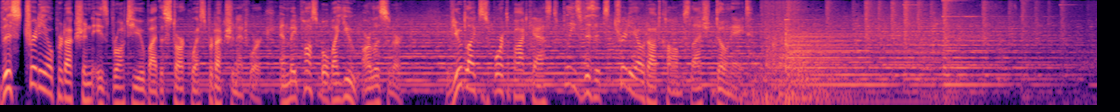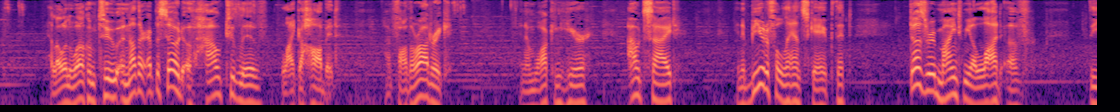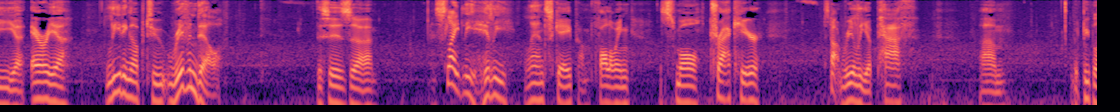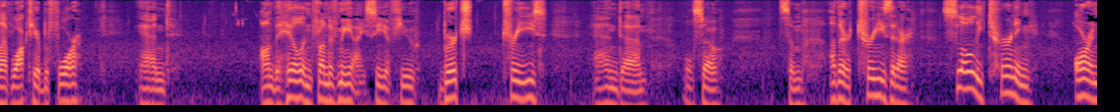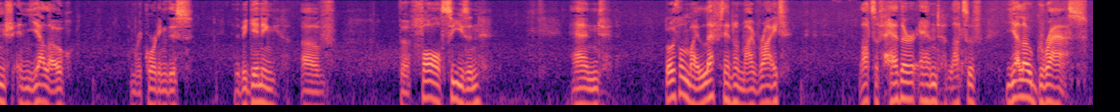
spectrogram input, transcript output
This Trideo production is brought to you by the StarQuest Production Network and made possible by you, our listener. If you'd like to support the podcast, please visit trideo.com slash donate. Hello and welcome to another episode of How to Live Like a Hobbit. I'm Father Roderick, and I'm walking here outside in a beautiful landscape that does remind me a lot of the uh, area leading up to Rivendell. This is uh, a slightly hilly landscape. I'm following a small track here. It's not really a path, um, but people have walked here before. And on the hill in front of me, I see a few birch trees and um, also some other trees that are slowly turning orange and yellow. I'm recording this in the beginning of the fall season, and both on my left and on my right, lots of heather and lots of yellow grass.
